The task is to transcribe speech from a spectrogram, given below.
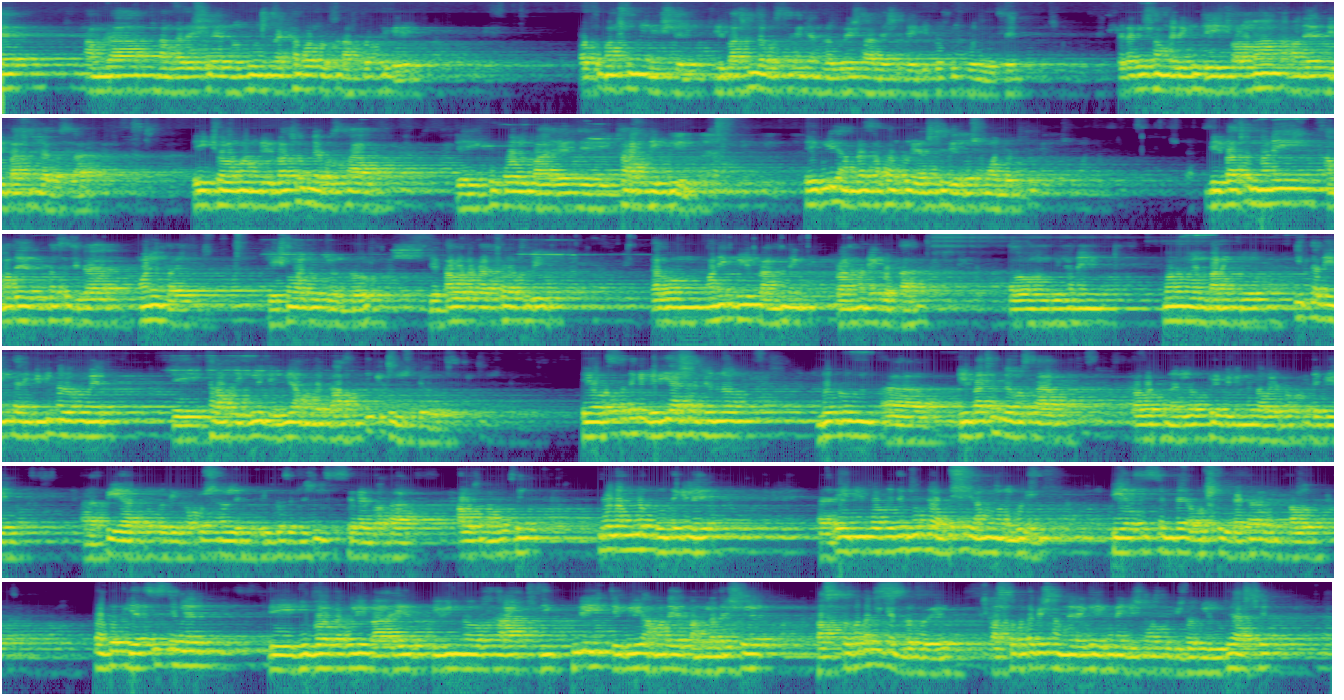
আমরা বাংলাদেশের নতুন প্রেক্ষাপট রচনাত্মক থেকে বর্তমান সময়ে এসে নির্বাচন ব্যবস্থাকে কেন্দ্র করে সারা দেশে যে বিকশিত হয়েছে সেটাকে সামনে রেখে যে চলমান আমাদের নির্বাচন ব্যবস্থা, এই চলমান নির্বাচন ব্যবস্থার যে কুফল বা এর যে খারাপ দিকগুলি এগুলি আমরা সাফার করে আসছি দীর্ঘ সময় পর্যন্ত নির্বাচন মানেই আমাদের কাছে যেটা মনে হয়, এই সময় পর্যন্ত যে কালো টাকার ছড়াছড়ি এবং অনেকগুলি প্রাণহানিক প্রাণহানিকতা এবং এখানে মনোনয়ন, বাণিজ্য ইত্যাদি ইত্যাদি বিভিন্ন রকমের এই খারাপ দিকগুলি যেগুলি আমাদের রাজনীতিকে কলুষিত করেছে। এই অবস্থা থেকে বেরিয়ে আসার জন্য নতুন নির্বাচন ব্যবস্থা প্রবর্তনের লক্ষ্যে বিভিন্ন দলের পক্ষ থেকে পিআর প্রফেশনাল সিস্টেমের কথা আলোচনা হচ্ছে। তুলনামূলক বলতে গেলে এই পদ্ধতির মধ্যে অবশ্যই আমি মনে করি পিআর সিস্টেমটা অবশ্যই বেটার এবং ভালো। তবে পিআর সিস্টেমের এই দুর্বলতাগুলি বা এর বিভিন্ন খারাপ দিকগুলি যেগুলি আমাদের বাংলাদেশের বাস্তবতাকে কেন্দ্র করে, বাস্তবতাকে সামনে রেখে এখানে যে সমস্ত বিষয়গুলি উঠে আসছে,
